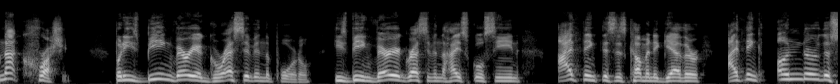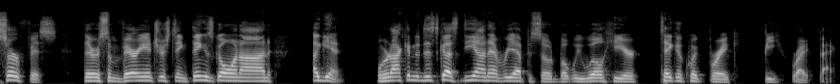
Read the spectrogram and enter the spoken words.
not crushing, but he's being very aggressive in the portal. He's being very aggressive in the high school scene. I think this is coming together. I think under the surface, there are some very interesting things going on. Again, we're not going to discuss Deion every episode, but we will here. Take a quick break. Be right back.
